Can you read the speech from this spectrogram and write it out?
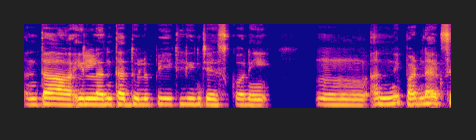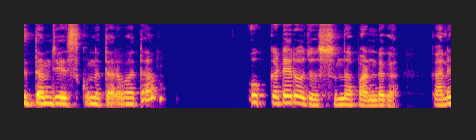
అంతా ఇల్లంతా దులిపి క్లీన్ చేసుకొని అన్ని పండగకు సిద్ధం చేసుకున్న తర్వాత ఒక్కటే రోజు వస్తుంది ఆ పండుగ. కానీ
